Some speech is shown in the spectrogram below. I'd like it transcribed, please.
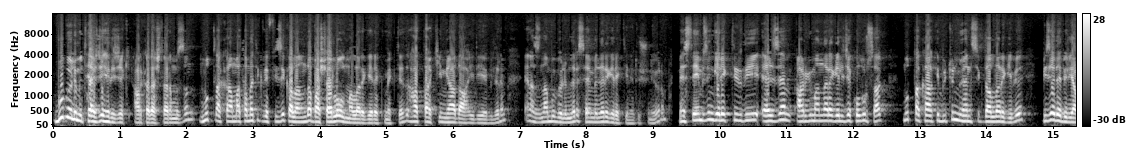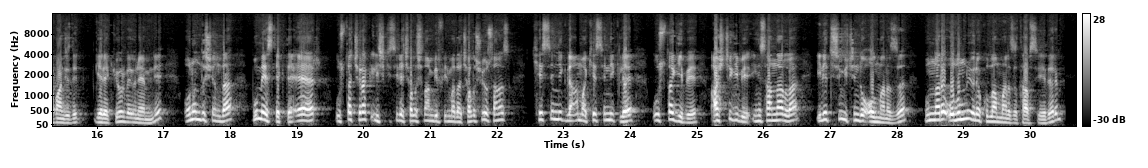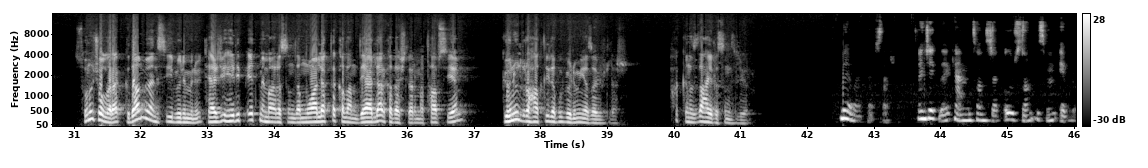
Bu bölümü tercih edecek arkadaşlarımızın mutlaka matematik ve fizik alanında başarılı olmaları gerekmektedir. Hatta kimya dahi diyebilirim. En azından bu bölümleri sevmeleri gerektiğini düşünüyorum. Mesleğimizin gerektirdiği elzem argümanlara gelecek olursak mutlaka ki bütün mühendislik dalları gibi bize de bir yabancı dil gerekiyor ve önemli. Onun dışında bu meslekte eğer usta çırak ilişkisiyle çalışılan bir firmada çalışıyorsanız kesinlikle ama kesinlikle usta gibi, aşçı gibi insanlarla iletişim içinde olmanızı, bunları olumlu yöne kullanmanızı tavsiye ederim. Sonuç olarak gıda mühendisliği bölümünü tercih edip etmeme arasında muallakta kalan değerli arkadaşlarıma tavsiyem gönül rahatlığıyla bu bölümü yazabilirler. Hakkınızda hayırlısını diliyorum. Merhaba arkadaşlar. Öncelikle kendimi tanıtacak olursam ismim Ebru.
